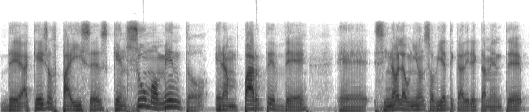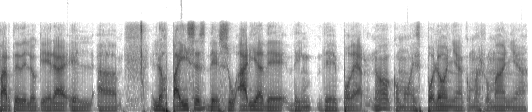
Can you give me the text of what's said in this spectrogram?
de aquellos países que en su momento eran parte de, eh, si no la Unión Soviética directamente, parte de lo que eran ah, los países de su área de, poder, como es Polonia, como es Rumania,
